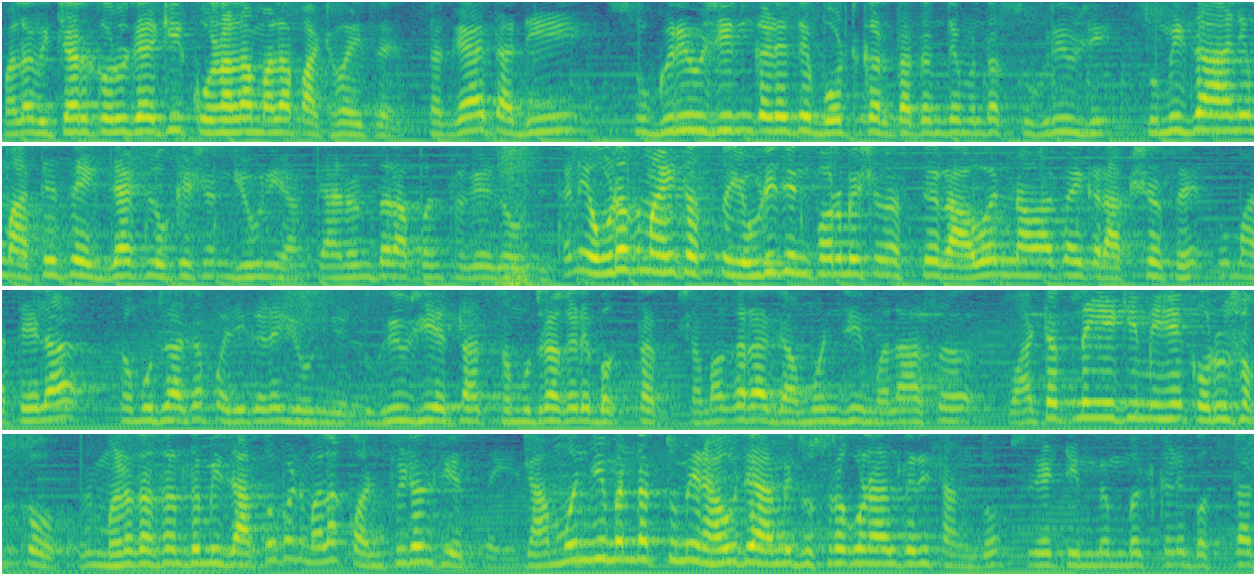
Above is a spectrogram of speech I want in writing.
मला विचार करू द्या की कोणाला मला पाठवायचंय. सगळ्यात आधी सुग्रीवजींकडे ते बोट करतात आणि ते म्हणतात सुग्रीवजी तुम्ही जा आणि मातेचं एक्झॅक्ट लोकेशन घेऊन या. त्यानंतर आपण सगळे जाऊ आणि एवढंच माहीत असतं एवढीच इन्फॉर्मेशन असते. रावण नावाचा एक राक्षस आहे तो मातेला समुद्राच्या पलीकडे घेऊन गेलो. सुग्रीवजी येतात समुद्राकडे बघतात. क्षमा करा जामुनजी मला असं वाटत नाहीये की मी हे करू शकतो. म्हणत असाल तर मी जातो पण मला कॉन्फिडन्स येत नाही जामुनजी म्हणतात तुम्ही राहू द्या आम्ही दुसरं कोणाला तरी सांगतो. दुसरे टीम मेंबर्सकडे बघतात.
